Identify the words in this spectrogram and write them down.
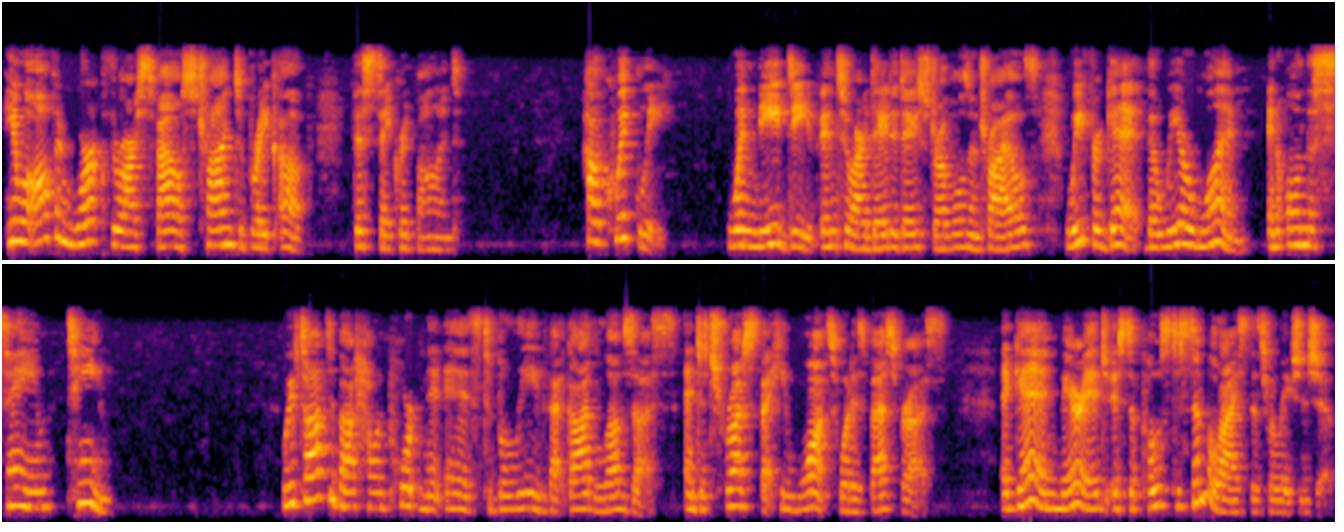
He will often work through our spouse trying to break up this sacred bond. How quickly when knee deep into our day to day struggles and trials, we forget that we are one and on the same team. We've talked about how important it is to believe that God loves us and to trust that He wants what is best for us. Again, marriage is supposed to symbolize this relationship.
